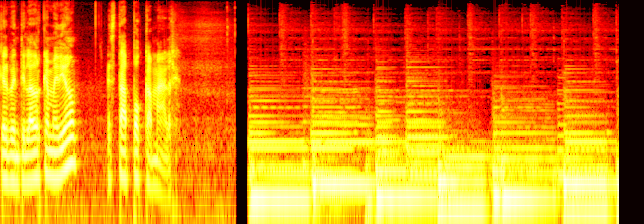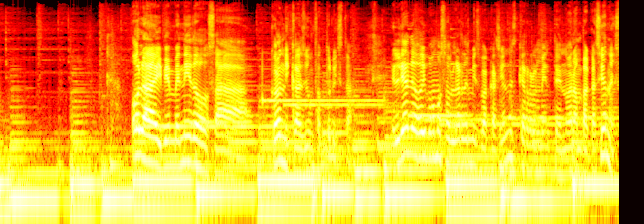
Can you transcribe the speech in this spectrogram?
Que el ventilador que me dio está poca madre. Hola y bienvenidos a Crónicas de un Facturista. El día de hoy vamos a hablar de mis vacaciones que realmente no eran vacaciones.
